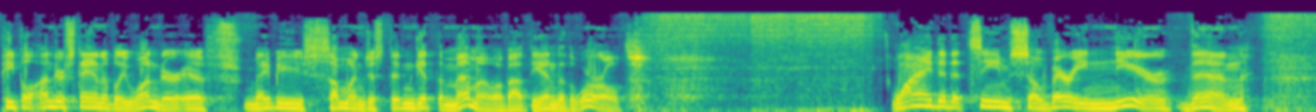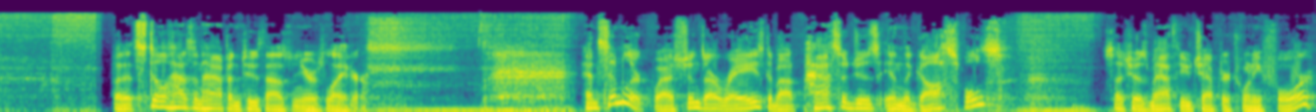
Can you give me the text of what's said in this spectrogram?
people understandably wonder if maybe someone just didn't get the memo about the end of the world. Why did it seem so very near then, but it still hasn't happened 2,000 years later? And similar questions are raised about passages in the Gospels, such as Matthew chapter 24,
